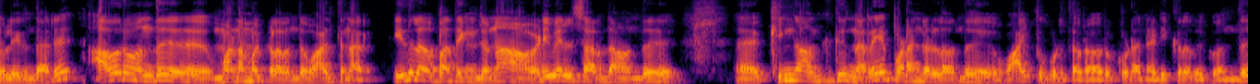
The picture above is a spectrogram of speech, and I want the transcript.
சொல்லியிருந்தாரு. அவரும் வந்து மணமக்களை வந்து வாழ்த்தினார். இதில் பார்த்தீங்கன்னு சொன்னால் வடிவேல் சார் தான் வந்து கிங்காங்குக்கு நிறைய படங்களில் வந்து வாய்ப்பு கொடுத்தவர். அவர் கூட நடிக்கிறதுக்கு வந்து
